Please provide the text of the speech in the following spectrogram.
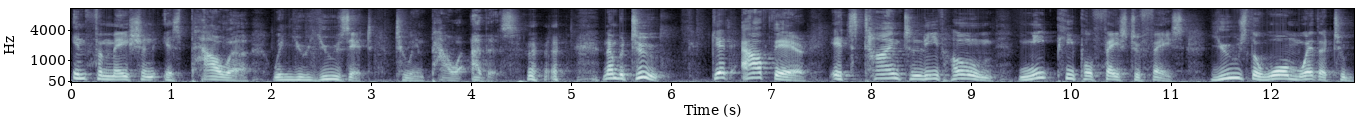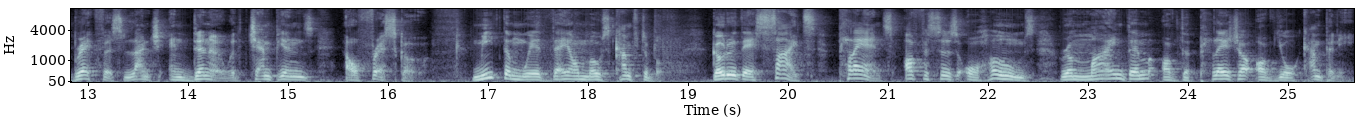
Information is power when you use it to empower others. Number two, get out there. It's time to leave home. Meet people face to face. Use the warm weather to breakfast, lunch, and dinner with champions al fresco. Meet them where they are most comfortable. Go to their sites, plants, offices, or homes. Remind them of the pleasure of your company.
